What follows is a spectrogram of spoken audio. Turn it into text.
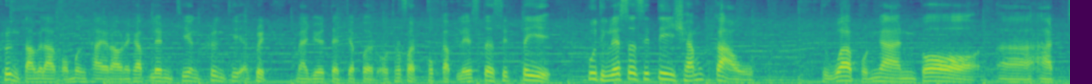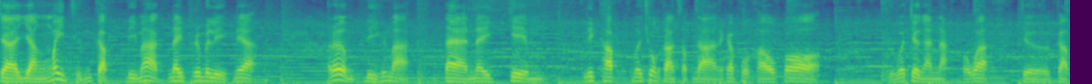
ครึ่งตามเวลาของเมืองไทยเรานะครับ เล่นเที่ยงครึ่งที่อังกฤษแมนยูเต็ดจะเปิดโอทราฟอร์ดพบกับเลสเตอร์ซิตี้พูดถึงเลสเตอร์ซิตี้แชมป์เก่า ถือว่าผลงานก็อาจจะยังไม่ถึงกับดีมากในพรีเมียร์ลีกเนี่ยเริ่มดีขึ้นมา แต่ในเกมลีกคัพเมื่อช่วงกลางสัปดาห์นะครับ พวกเขาก็ถือว่าเจองานหนัก เพราะว่าเจอกับ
